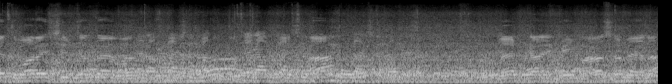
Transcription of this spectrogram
डिस्ट्रिक्ट में तुम्हारा स्ट्रीम चलता है बहुत हाँ? फ्लैट कहाँ है? कहीं महाराष्ट्र में है ना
